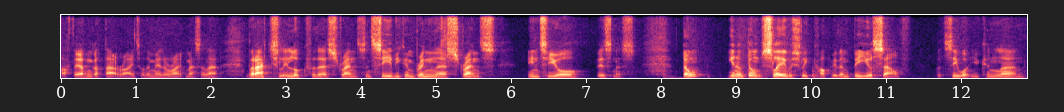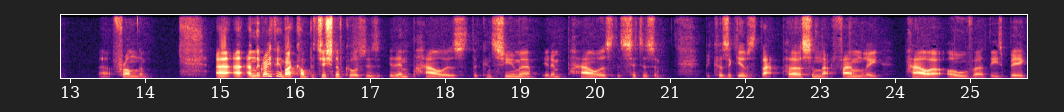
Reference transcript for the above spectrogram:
oh, they haven't got that right, or they made a right mess of that. But actually look for their strengths and see if you can bring their strengths into your business. Don't, you know, don't slavishly copy them. Be yourself, but see what you can learn uh, from them. Uh, and the great thing about competition, of course, is it empowers the consumer, it empowers the citizen because it gives that person, that family, power over these big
